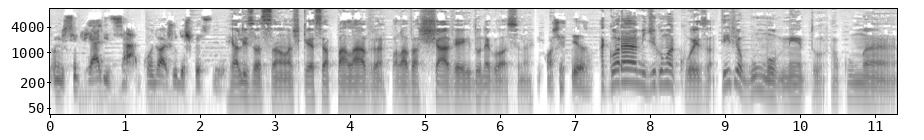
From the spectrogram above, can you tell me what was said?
eu me sinto realizado quando eu ajudo as pessoas. Realização, acho que essa é a palavra, palavra-chave aí do negócio, né? Com certeza. Agora, me diga uma coisa, teve algum momento, algum uma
